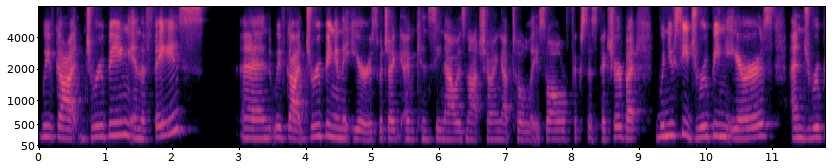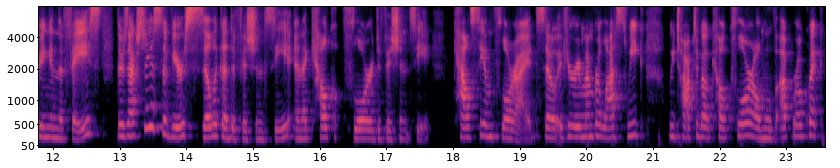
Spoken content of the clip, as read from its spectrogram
we've got drooping in the face and we've got drooping in the ears, which I, I, can see now is not showing up totally. So I'll fix this picture. But when you see drooping ears and drooping in the face, there's actually a severe silica deficiency and a calc fluor deficiency calcium fluoride. So if you remember last week, we talked about calc fluor. I'll move up real quick.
